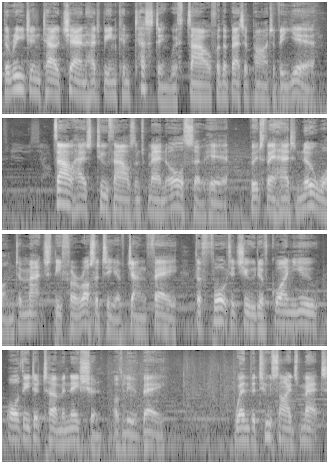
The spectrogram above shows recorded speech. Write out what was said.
the region Tao Qian had been contesting with Cao for the better part of a year. Cao had 2,000 men also here, but they had no one to match the ferocity of Zhang Fei, the fortitude of Guan Yu, or the determination of Liu Bei. When the two sides met,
